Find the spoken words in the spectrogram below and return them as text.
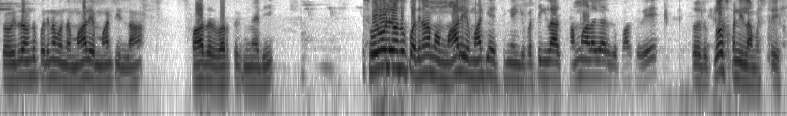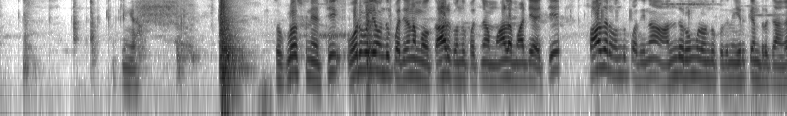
ஸோ இதில் வந்து பார்த்தீங்கன்னா நம்ம அந்த மாலையை மாட்டிடலாம். ஃபாதர் வரத்துக்கு முன்னாடி. ஸோ ஒரு வழியாக வந்து பார்த்தீங்கன்னா நம்ம மாலையை மாட்டியாச்சுங்க. இங்கே பார்த்தீங்களா செம்ம அழகாக இருக்குது பார்க்கவே. ஸோ இது க்ளோஸ் பண்ணிடலாம் ஃபஸ்ட்டு ஓகேங்க. ஸோ க்ளோஸ் பண்ணியாச்சு. ஒரு வழியாக வந்து பார்த்தீங்கன்னா நம்ம காருக்கு வந்து பார்த்தீங்கன்னா மாலை மாட்டியாச்சு. ஃபாதர் வந்து பார்த்தீங்கன்னா அந்த ரூமில் வந்து பார்த்தீங்கன்னா இருக்கேன்னு இருக்காங்க.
